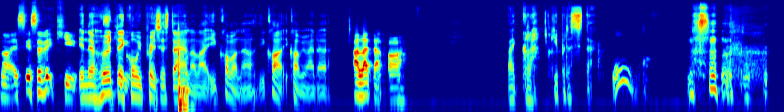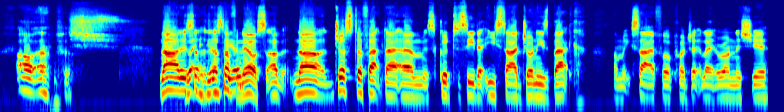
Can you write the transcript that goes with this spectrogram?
No, it's it's a bit cute. In the hood, they call me Princess Diana. Like, you come on now, you can't, you can't be mad at her. I like that part. Like, keep it a stack. Ooh. Oh, uh, no, there's, got there's nothing Theo? else. Uh, no, just the fact that um, it's good to see that Eastside Johnny's back. I'm excited for a project later on this year.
